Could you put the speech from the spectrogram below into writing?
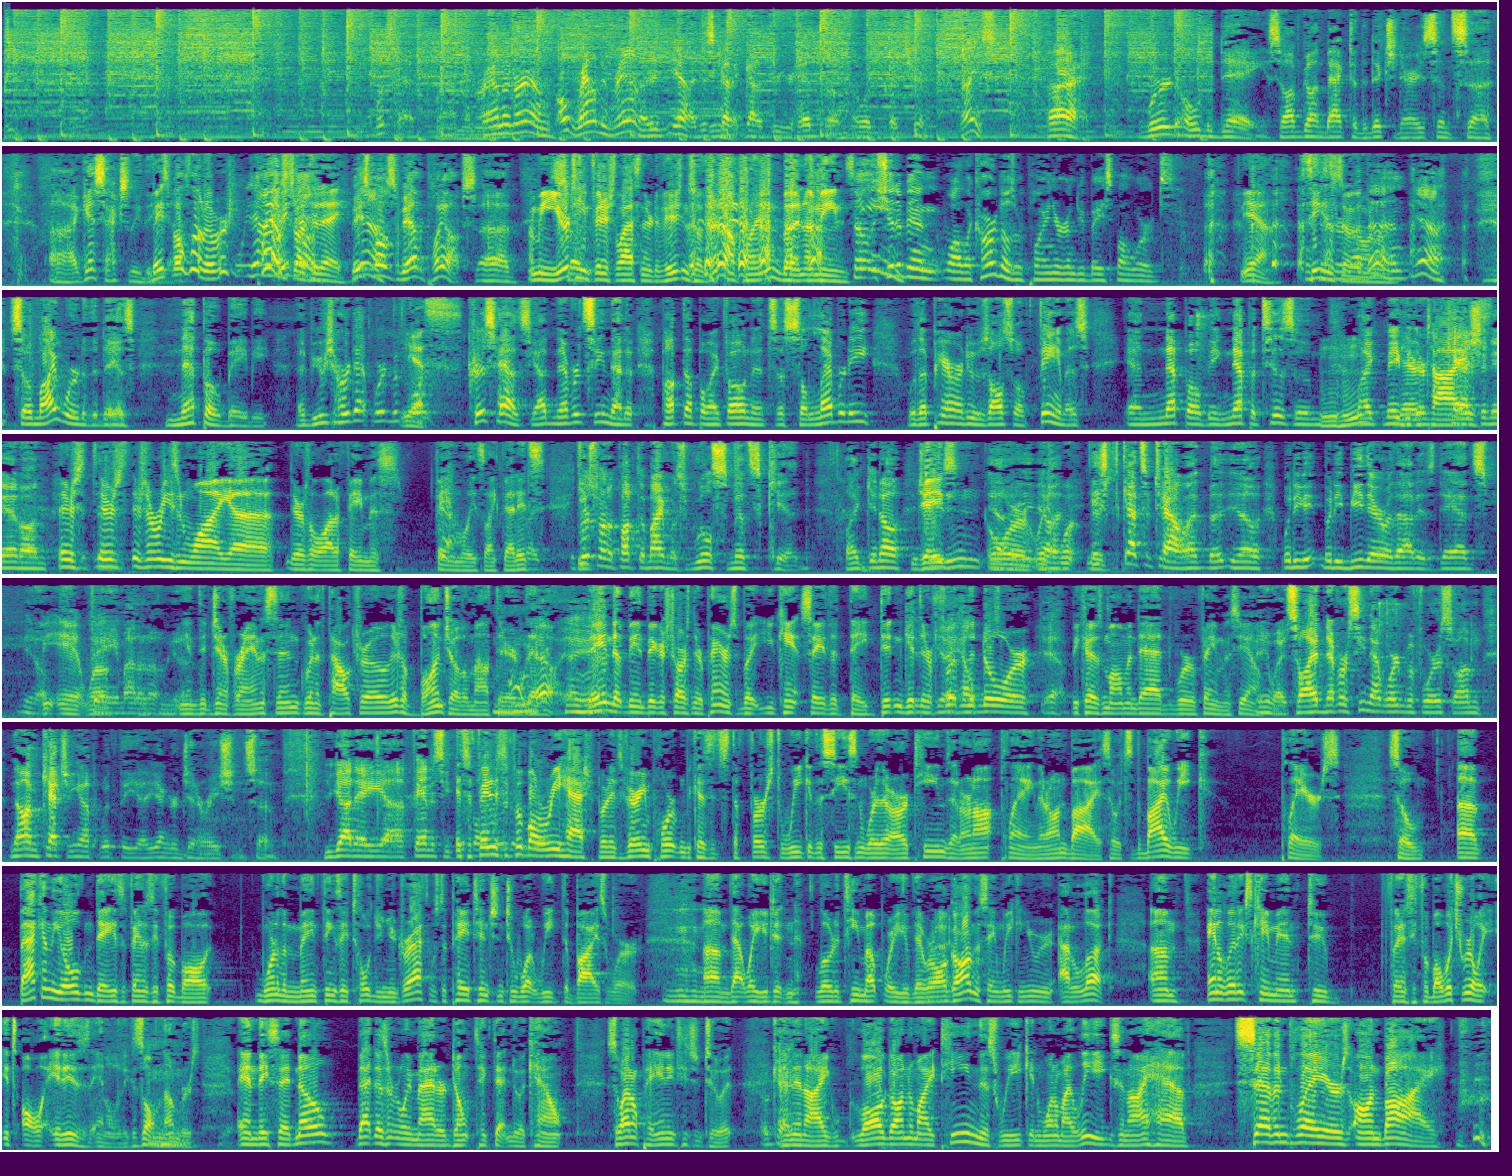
What's that? round and round. Oh, round and round. I didn't, yeah, I just kind of got it through your headphones. I wasn't quite sure. Nice. All right. Word of the day. So I've gone back to the dictionary since, uh, uh, I guess actually the Baseball's not over. yeah, Playoffs start today. baseball's yeah. the playoffs. Uh, I mean, your So- team finished last in their division, so they're not playing. But I mean, So it should have been while the Cardinals were playing. You're going to do baseball words. yeah, season's Since going not done. Yeah. So my word of the day is nepo baby. Have you heard that word before? Yes. Chris has. Yeah, I'd never seen that. It popped up on my phone. And it's a celebrity with a parent who is also famous, and nepo being nepotism, like maybe Their they're ties. cashing in on. There's there's there's a reason why uh, there's a lot of famous families like that. It's Right. The first one that popped to mind was Will Smith's kid. Like you know, Jaden, or you which know, one- he's got some talent, but you know, would he would he be there without his dad's you know yeah, well, fame? I don't know. You know. Jennifer Aniston, Gwyneth Paltrow. There's a bunch of them out there. Oh, that yeah, are- yeah. They end up being bigger stars than their parents, but you can't say that they didn't get their get foot in the door because mom and dad were famous. Yeah. Anyway, so I had never seen that word before, so I'm now I'm catching up with the uh, younger generation. So, you got a uh, fantasy. It's a fantasy football rehash, but it's very important because it's the first week of the season where there are teams that are not playing. They're on bye. So it's the bye week players. So uh, back in the olden days of fantasy football, one of the main things they told you in your draft was to pay attention to what week the buys were. Um, that way you didn't load a team up where you, they were all gone the same week and you were out of luck. Um, analytics came in to fantasy football, which really it's all it is analytics. It's all numbers. And they said, no, that doesn't really matter. Don't take that into account. So I don't pay any attention to it. Okay. And then I logged onto my team this week in one of my leagues, and I have seven players on bye.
